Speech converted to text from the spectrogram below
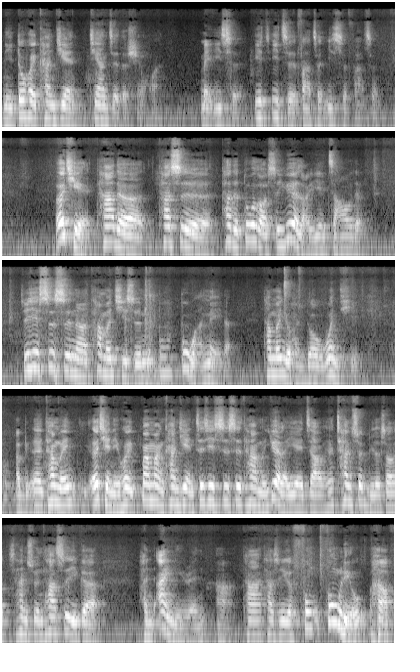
你都会看见这样子的循环，每一次一一直发生，一直发生，而且他的他是他的堕落是越来越糟的。这些事实呢，他们其实不不完美的，他们有很多问题，啊，呃，他们而且你会慢慢看见这些事实，他们越来越糟。像参孙，比如说参孙，他是一个很爱女人啊，他他是一个风风流啊，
